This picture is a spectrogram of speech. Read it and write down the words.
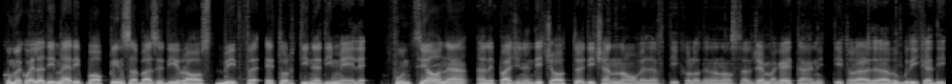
come quella di Mary Poppins a base di roast beef e tortina di mele. Funziona? Alle pagine 18 e 19 l'articolo della nostra Gemma Gaetani, titolare della rubrica di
